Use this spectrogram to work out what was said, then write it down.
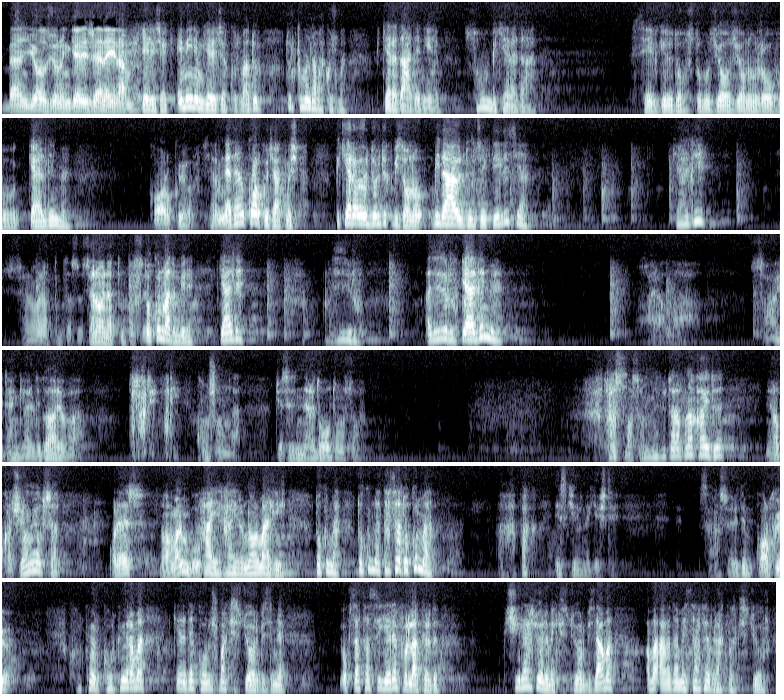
Ben Yozyo'nun geleceğine inanmıyorum. Gelecek, eminim gelecek Kuzma. Dur, dur kımıldama Kuzma. Bir kere daha deneyelim. Son bir kere daha. Sevgili dostumuz Yozyo'nun ruhu, geldin mi? Korkuyor. Canım neden korkacakmış? Bir kere öldürdük biz onu. Bir daha öldürecek değiliz ya. Geldi. Sen oynattın tası. Sen oynattın tası. Dokunmadım bile. Geldi. Aziz ruh. Aziz ruh geldin mi? Hay Allah. Sahiden geldi galiba. Hadi hadi hadi. Konuş onunla. Cesedin nerede olduğunu sor. Tas masanın öbür tarafına kaydı. Ne o kaçıyor mu yoksa? Oles normal mi bu? Hayır hayır normal değil. Dokunma. Dokunma tasa dokunma. Ah, bak eski yerine geçti. Sana söyledim korkuyor. Korkuyor korkuyor ama gene de konuşmak istiyor bizimle. Yoksa tası yere fırlatırdı. Bir şeyler söylemek istiyor bize ama ama arada mesafe bırakmak istiyor.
